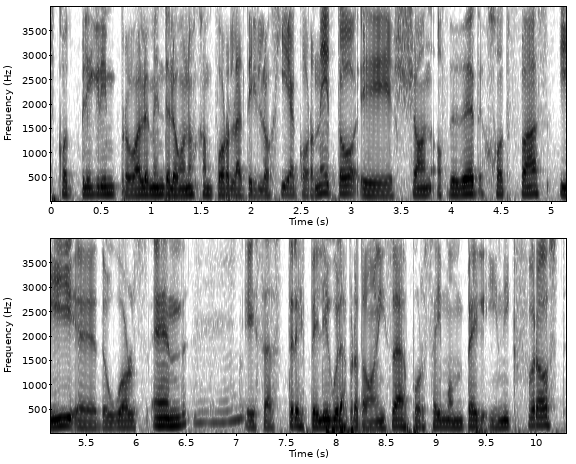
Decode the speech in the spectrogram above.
Scott Pilgrim, probablemente lo conozcan por la trilogía Cornetto, eh, Shaun of the Dead, Hot Fuzz y eh, The World's End. Esas tres películas protagonizadas por Simon Pegg y Nick Frost,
